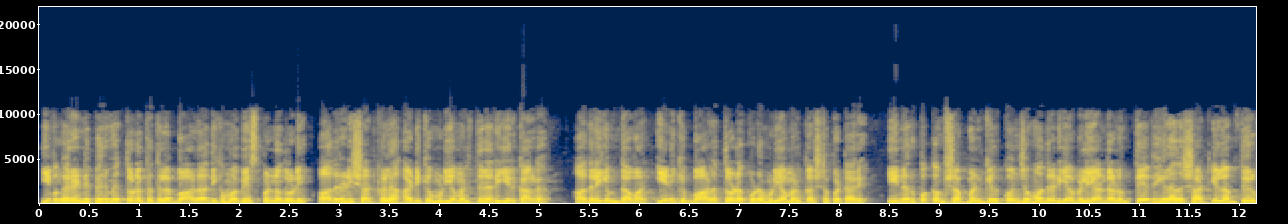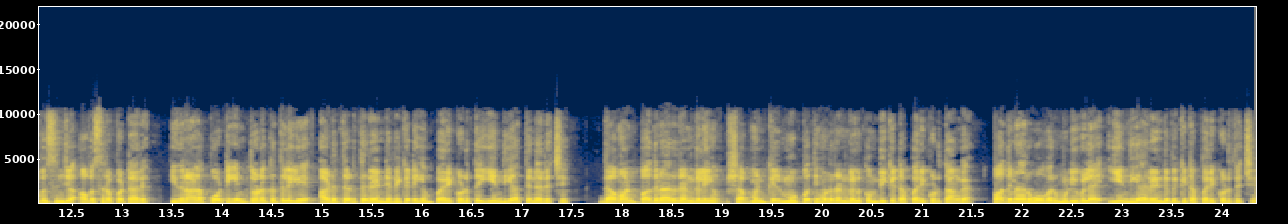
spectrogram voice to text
இவங்க ரெண்டு பேருமே தொடக்கத்துல பால் அதிகமா வேஸ்ட் பண்ணதோடு அதிரடி ஷாட்களை அடிக்க முடியாமல் திணறி இருக்காங்க அதுலயும் தவான் இன்னைக்கு பால தொடக்கூட முடியாமல் கஷ்டப்பட்டாரு. இன்னொரு பக்கம் ஷப்மன் கில் கொஞ்சம் மதுரடியா விளையாண்டாலும் தேவையில்லாத ஷாட் எல்லாம் தேர்வு செஞ்சு அவசரப்பட்டாரு. இதனால போட்டியின் தொடக்கத்திலேயே அடுத்தடுத்து ரெண்டு விக்கெட்டையும் பறிகொடுத்து இந்தியா திணறுச்சு. தவான் பதினாறு ரன்களையும் ஷப்மன் கில் முப்பத்தி மூணு ரன்களுக்கும் விக்கெட்டை பறி கொடுத்தாங்க பதினாறு ஓவர் முடிவுல இந்தியா ரெண்டு விக்கெட்டை பறி கொடுத்துச்சு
